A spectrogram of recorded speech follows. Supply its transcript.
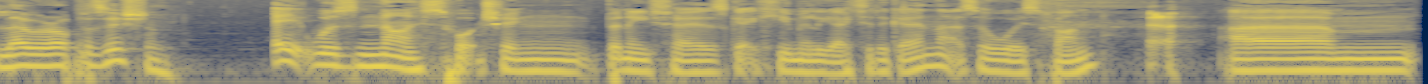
lower opposition? It was nice watching Benitez get humiliated again. That's always fun. um,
